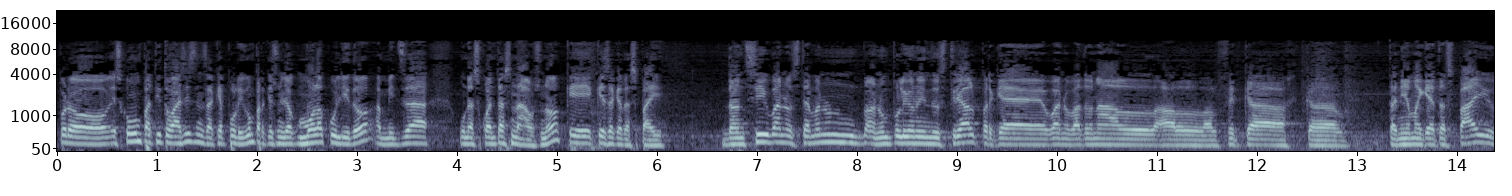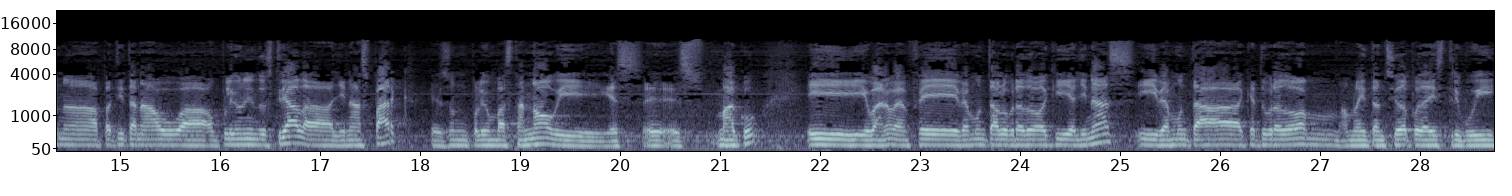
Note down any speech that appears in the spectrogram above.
però és com un petit oasis dins d'aquest polígon, perquè és un lloc molt acollidor enmig d'unes quantes naus, no? Què, què és aquest espai? Doncs sí, bueno, estem en un, en un polígon industrial perquè bueno, va donar el, el, el fet que, que teníem aquest espai, una petita nau a un polígon industrial a Llinars Park, que és un polígon bastant nou i és, és, és maco, i, bueno, vam, fer, vam muntar l'obrador aquí a Llinars i vam muntar aquest obrador amb, amb la intenció de poder distribuir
